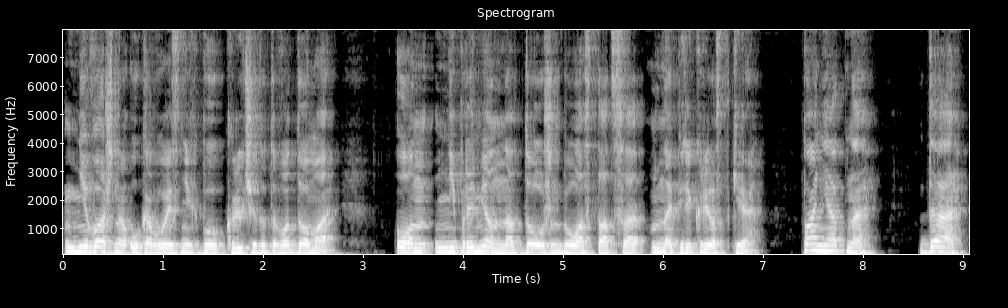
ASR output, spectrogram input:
Неважно, у кого из них был ключ от этого дома, он непременно должен был остаться на перекрестке. «Понятно. Да,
